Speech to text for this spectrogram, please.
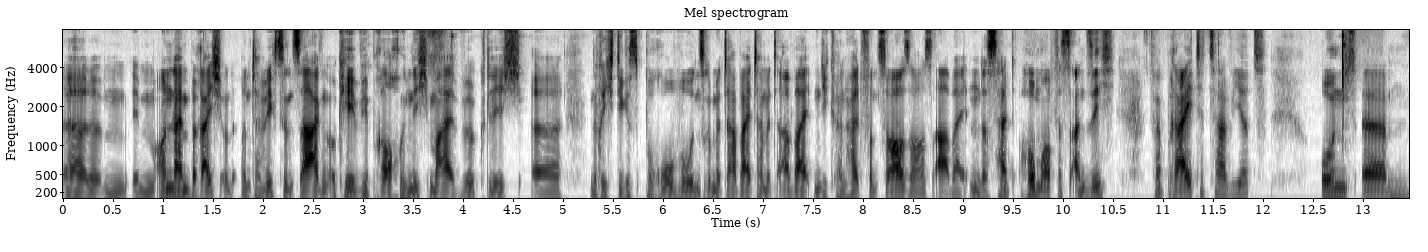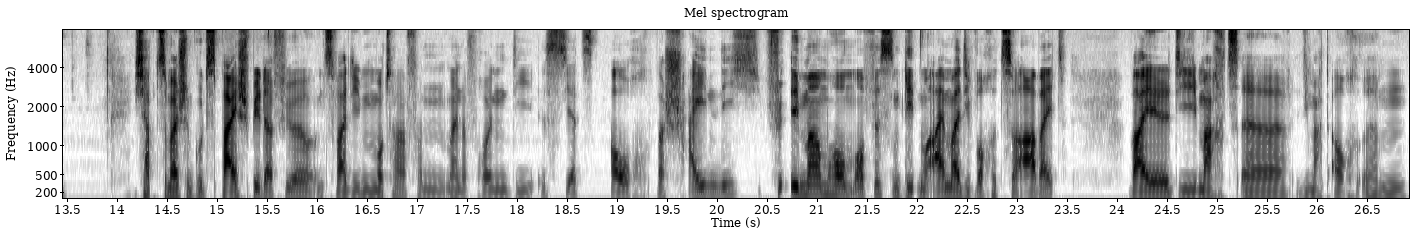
ähm, im Online-Bereich un unterwegs sind, sagen, okay, wir brauchen nicht mal wirklich äh, ein richtiges Büro, wo unsere Mitarbeiter mitarbeiten, die können halt von zu Hause aus arbeiten, dass halt Homeoffice an sich verbreiteter wird. Und ähm, ich habe zum Beispiel ein gutes Beispiel dafür, und zwar die Mutter von meiner Freundin, die ist jetzt auch wahrscheinlich für immer im Homeoffice und geht nur einmal die Woche zur Arbeit, weil die macht, äh, die macht auch ähm,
